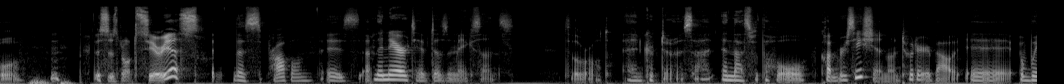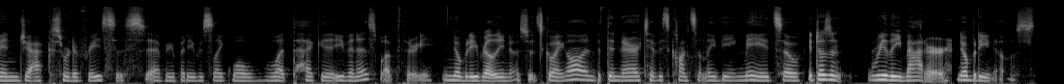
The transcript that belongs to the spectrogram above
oh, this is not serious. That's the problem, is the narrative doesn't make sense to the world. And crypto knows that. And that's what the whole conversation on Twitter about. It, uh, when Jack sort of raised this, everybody was like, well, what the heck even is Web3? Nobody really knows what's going on, but the narrative is constantly being made. So it doesn't really matter. Nobody knows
